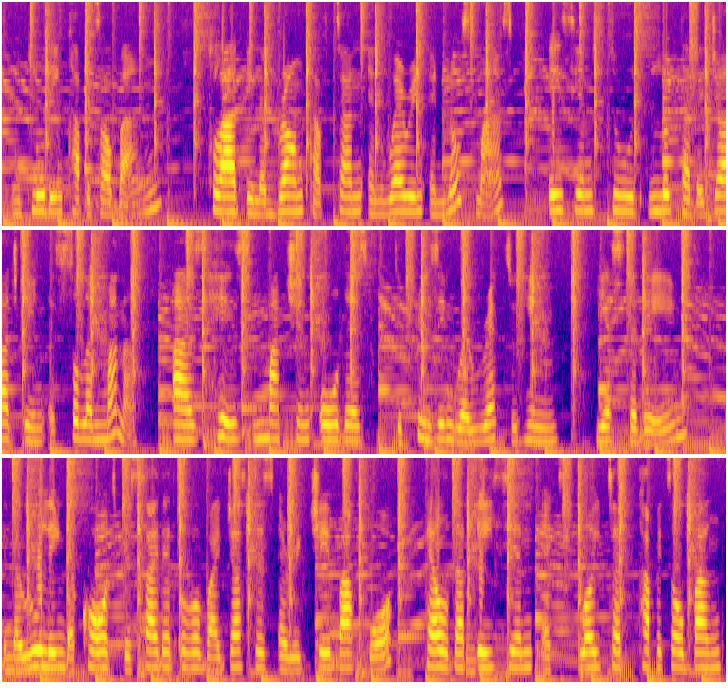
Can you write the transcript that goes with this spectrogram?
including Capital Bank. Clad in a brown kaftan and wearing a nose mask, Essien stood, looked at the judge in a solemn manner as his marching orders to prison were read to him yesterday. In the ruling, the court, presided over by Justice Eric Cheba held that Essien exploited Capital Bank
